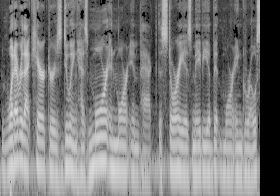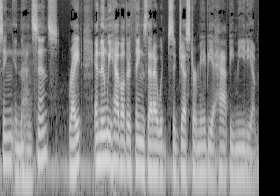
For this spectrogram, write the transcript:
whatever that character is doing has more and more impact. The story is maybe a bit more engrossing in that sense, right? And then we have other things that I would suggest are maybe a happy medium.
